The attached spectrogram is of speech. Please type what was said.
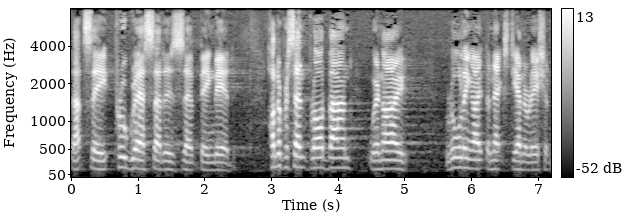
That's the progress that is uh, being made. 100% broadband, we're now rolling out the next generation.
